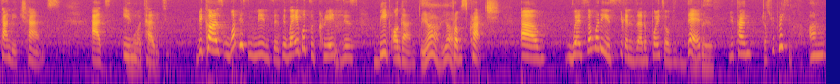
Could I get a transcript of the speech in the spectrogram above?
stand a chance at immortality? Because what this means is if we're able to create these big organs Yeah, yeah. from scratch, um, when somebody is sick and is at the point of death, Death. you can just replace it. And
